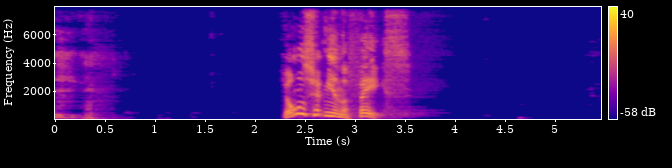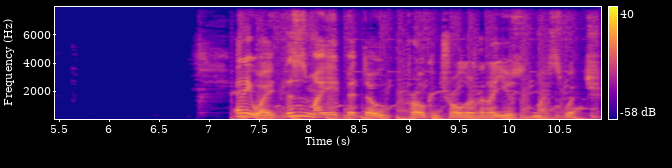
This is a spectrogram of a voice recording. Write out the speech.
You almost hit me in the face. Anyway, this is my 8BitDo Pro controller that I use with my Switch.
